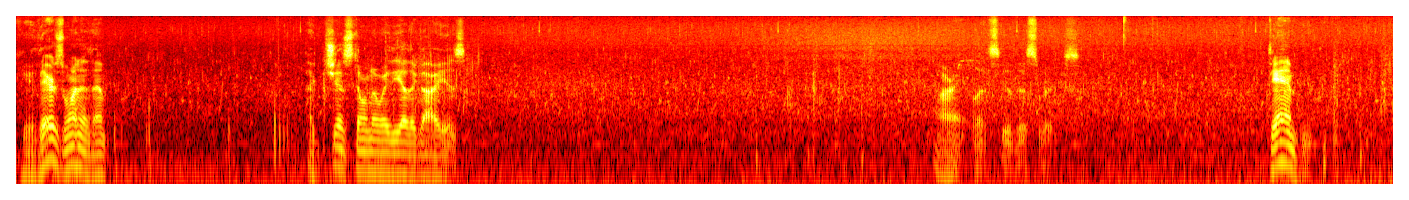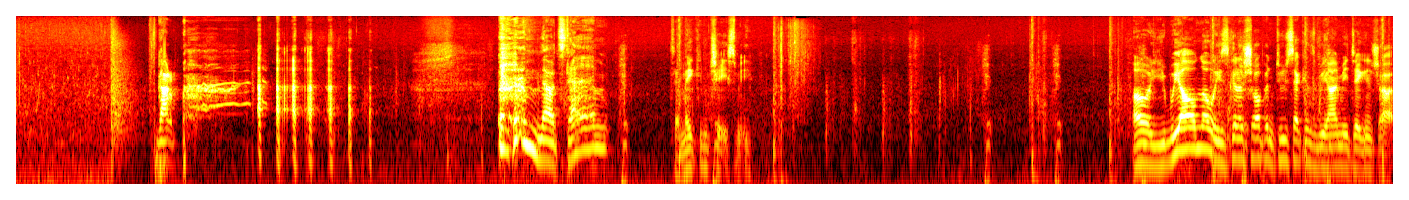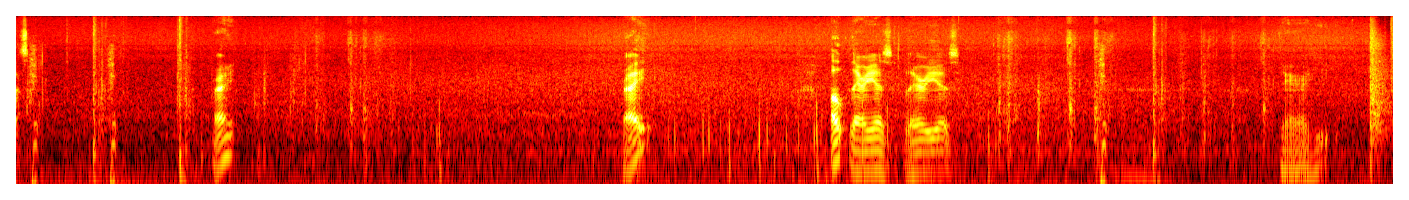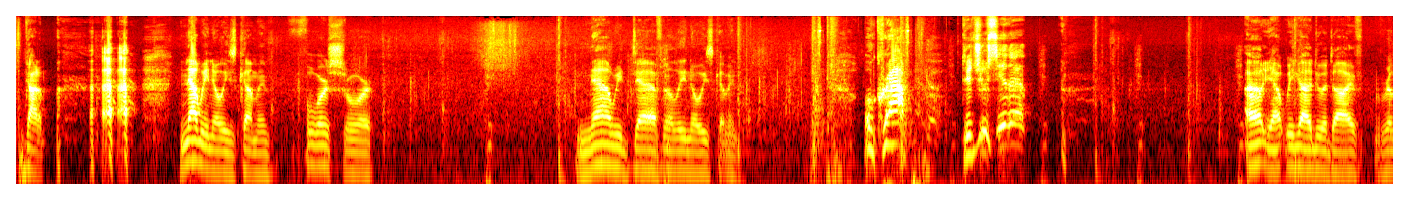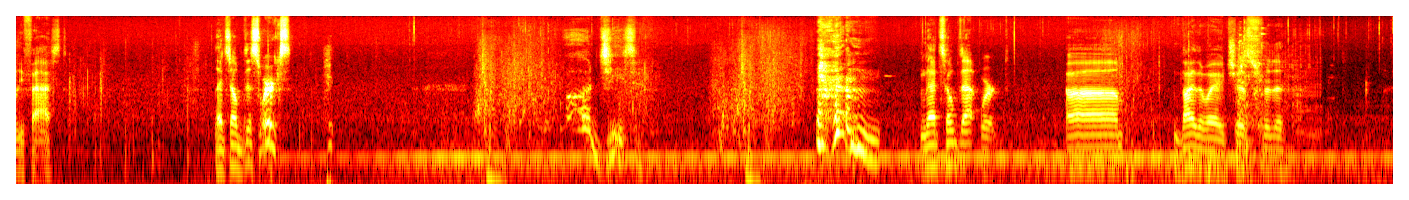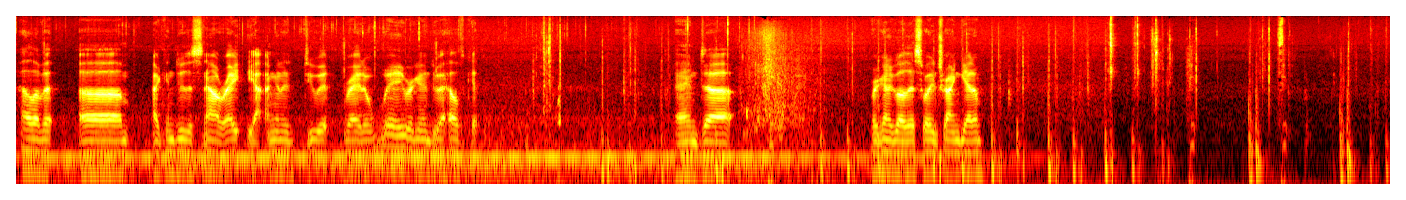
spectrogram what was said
Okay, there's one of them. I just don't know where the other guy is. Alright, let's see if this works. Damn. Got him. now it's time to make him chase me. Oh, we all know he's going to show up in two seconds behind me taking shots. Right? Oh, there he is. There he is. There he... Got him. now we know he's coming. For sure. Now we definitely know he's coming. Oh crap! Did you see that? Oh yeah, we gotta do a dive really fast. Let's hope this works. Oh jeez. Let's hope that worked. Um, by the way, just for the hell of it, um, I can do this now, right? Yeah, I'm gonna do it right away. We're gonna do a health kit. And, uh, we're gonna go this way and try and get him.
